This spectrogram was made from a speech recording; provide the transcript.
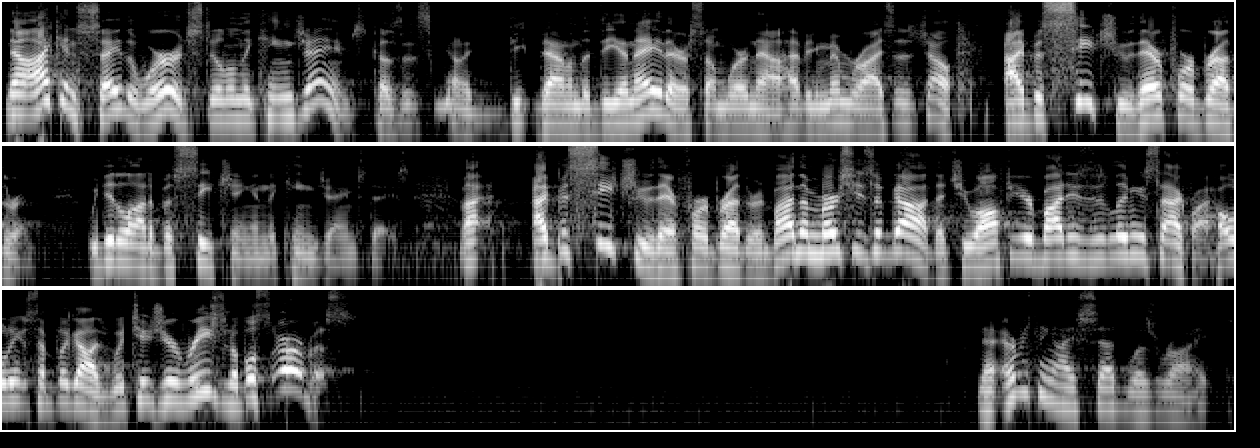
Now, I can say the word still in the King James because it's kind of deep down in the DNA there somewhere now, having memorized as a child. I beseech you, therefore, brethren. We did a lot of beseeching in the King James days. I, I, beseech you, therefore, brethren, by the mercies of God, that you offer your bodies as a living sacrifice, holding acceptable to God, which is your reasonable service. Now, everything I said was right,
